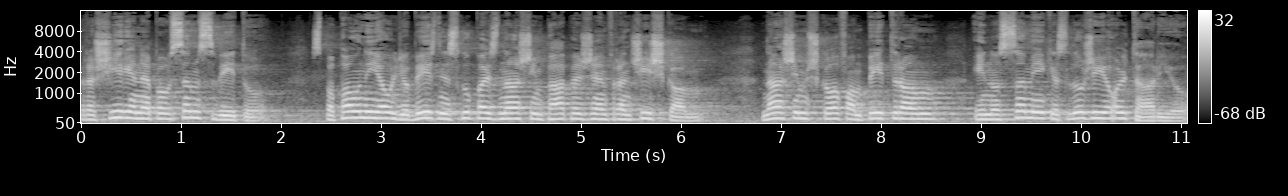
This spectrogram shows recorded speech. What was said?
razširjene po vsem svetu, spopolnijo v ljubezni skupaj z našim papežem Frančiškom, našim škofom Petrom in vsemi, ki služijo oltarju.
